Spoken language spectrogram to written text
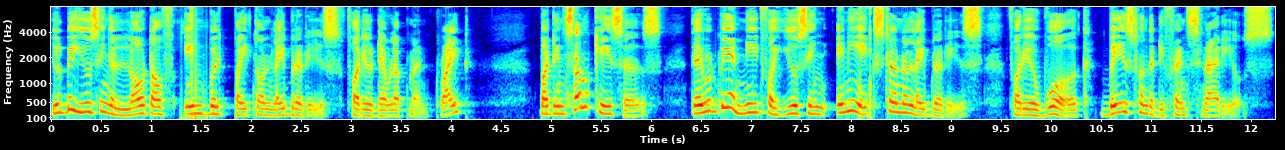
you'll be using a lot of inbuilt Python libraries for your development, right? But in some cases, there would be a need for using any external libraries for your work based on the different scenarios.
